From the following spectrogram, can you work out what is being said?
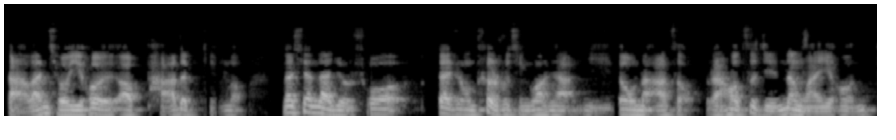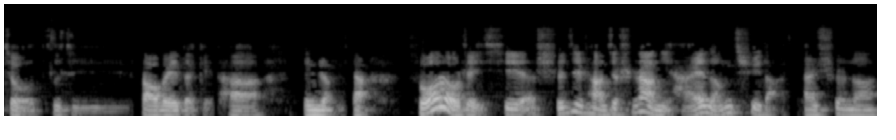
打完球以后要爬的平了。那现在就是说，在这种特殊情况下，你都拿走，然后自己弄完以后就自己稍微的给它平整一下。所有这些实际上就是让你还能去打，但是呢，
